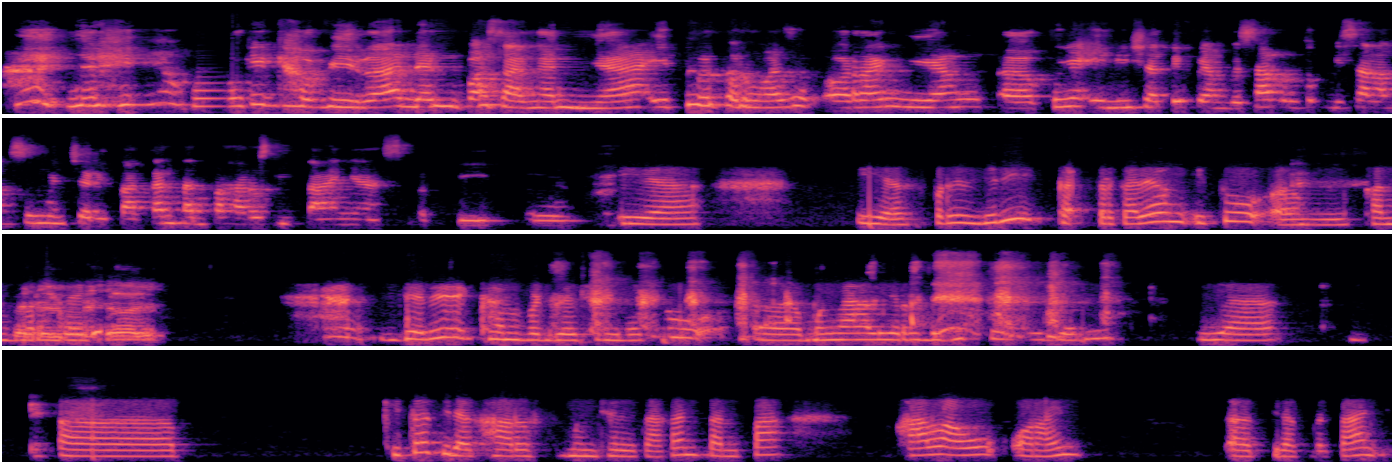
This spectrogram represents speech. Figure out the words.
Jadi mungkin Kak Fira dan pasangannya itu termasuk orang yang uh, punya inisiatif yang besar untuk bisa langsung menceritakan tanpa harus ditanya seperti itu. Iya, iya seperti jadi terkadang itu um, conversation. Jadi conversation itu uh, mengalir begitu. Jadi ya uh, kita tidak harus menceritakan tanpa kalau orang uh, tidak bertanya,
